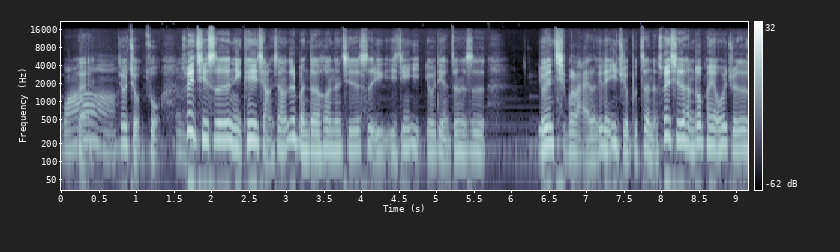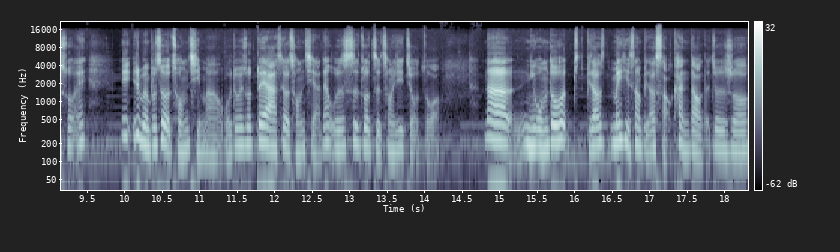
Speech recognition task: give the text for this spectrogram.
哇，对，就九座。所以其实你可以想象，日本的核能其实是已已经有点真的是有点起不来了，有点一蹶不振的。所以其实很多朋友会觉得说，哎。日本不是有重启吗？我都会说对啊，是有重启啊，但五十四座只重启九座。那你我们都比较媒体上比较少看到的，就是说，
